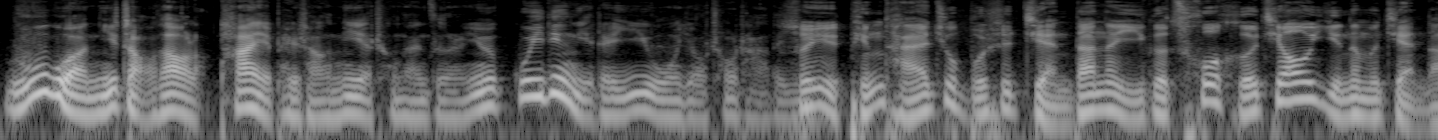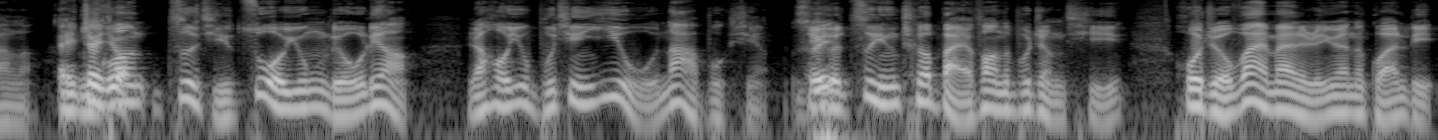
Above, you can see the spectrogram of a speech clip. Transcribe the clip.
如果你找到了，他也赔偿，你也承担责任，因为规定你这义务有抽查的义务。所以平台就不是简单的一个撮合交易那么简单了。哎，这光自己坐拥流量。然后又不尽义务，那不行。所以自行车摆放的不整齐，或者外卖的人员的管理，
